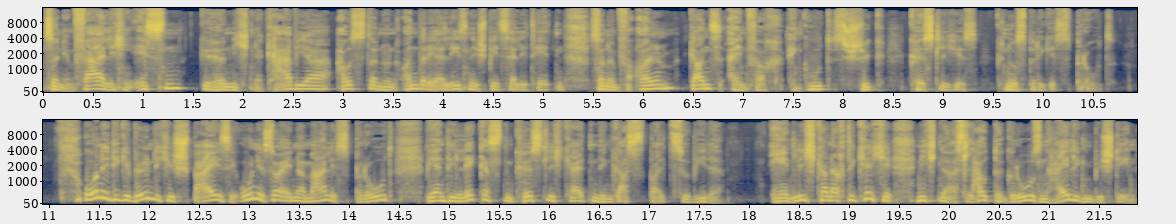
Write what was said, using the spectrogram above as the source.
zu einem feierlichen Essen gehören nicht nur Kaviar, Austern und andere erlesene Spezialitäten, sondern vor allem ganz einfach ein gutes Stück köstliches, knuspriges Brot. Ohne die gewöhnliche Speise, ohne so ein normales Brot, wären die leckersten Köstlichkeiten dem Gast bald zuwider. Ähnlich kann auch die Kirche nicht nur aus lauter großen Heiligen bestehen,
